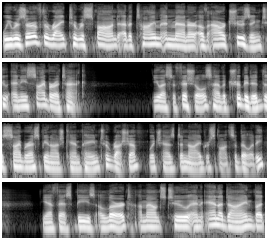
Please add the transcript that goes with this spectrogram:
We reserve the right to respond at a time and manner of our choosing to any cyber attack. U.S. officials have attributed the cyber espionage campaign to Russia, which has denied responsibility. The FSB's alert amounts to an anodyne but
